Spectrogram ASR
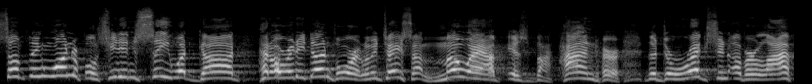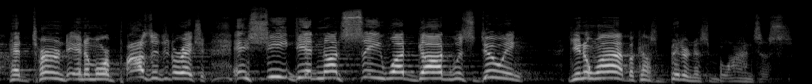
Something wonderful. She didn't see what God had already done for her. Let me tell you something. Moab is behind her. The direction of her life had turned in a more positive direction. And she did not see what God was doing. You know why? Because bitterness blinds us.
